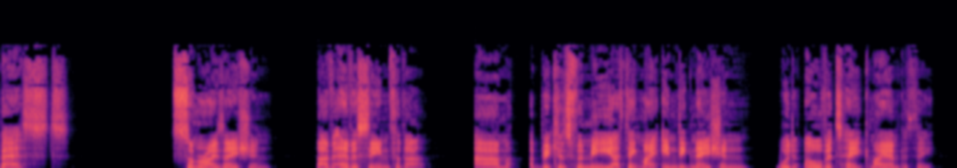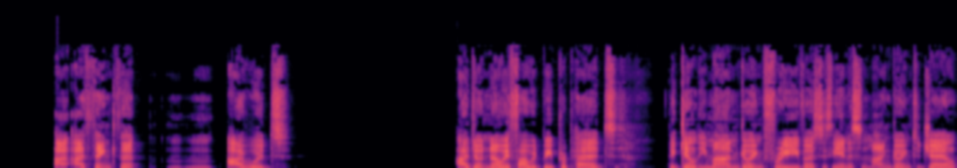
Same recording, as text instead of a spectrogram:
best summarization that I've ever seen for that. Um, because for me, I think my indignation would overtake my empathy. I, I think that m- I would I don't know if I would be prepared the guilty man going free versus the innocent man going to jail.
